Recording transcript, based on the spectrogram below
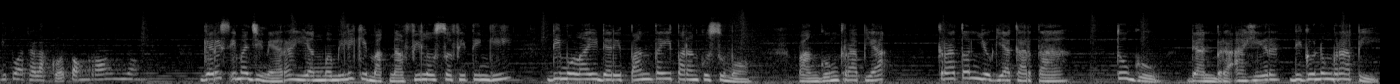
Itu adalah gotong royong. Garis imajiner yang memiliki makna filosofi tinggi dimulai dari Pantai Parangkusumo, Panggung Krapyak, Keraton Yogyakarta, Tugu, dan berakhir di Gunung Merapi.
